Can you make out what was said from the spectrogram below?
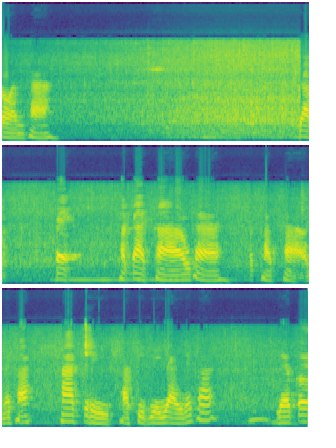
ก่อนค่ะจับแปะ ผักกาดขาวค่ะผักกาดขาวนะคะห้ากรีบผักกรีบใหญ่ ๆ นะคะ แล้วก็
